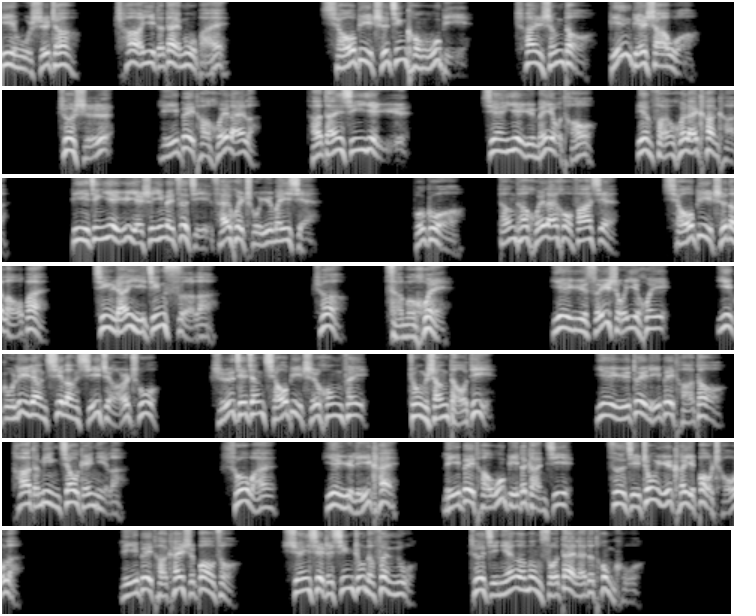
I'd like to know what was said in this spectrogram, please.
第五十章，诧异的戴沐白。乔碧池惊恐无比，颤声道：“别别杀我！”这时，李贝塔回来了，他担心夜雨，见夜雨没有逃，便返回来看看。毕竟夜雨也是因为自己才会处于危险。不过，当他回来后，发现。乔碧池的老伴竟然已经死了，这怎么会？叶雨随手一挥，一股力量气浪席卷而出，直接将乔碧池轰飞，重伤倒地。叶雨对李贝塔道：“他的命交给你了。”说完，叶雨离开。李贝塔无比的感激。自己终于可以报仇了。李贝塔开始暴走，宣泄着心中的愤怒。这几年噩梦所带来的痛苦。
